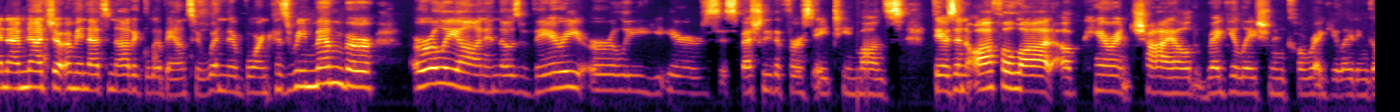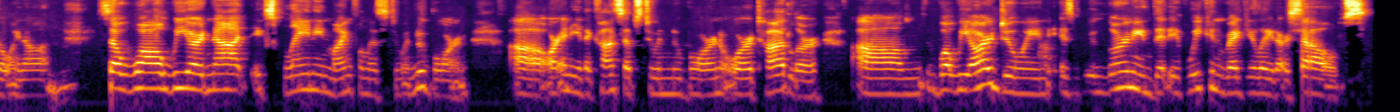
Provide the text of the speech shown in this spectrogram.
and i'm not sure i mean that's not a glib answer when they're born because remember early on in those very early years, especially the first 18 months, there's an awful lot of parent child regulation and co regulating going on. Mm-hmm. So while we are not explaining mindfulness to a newborn, uh, or any of the concepts to a newborn or a toddler, um, what we are doing is we're learning that if we can regulate ourselves,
